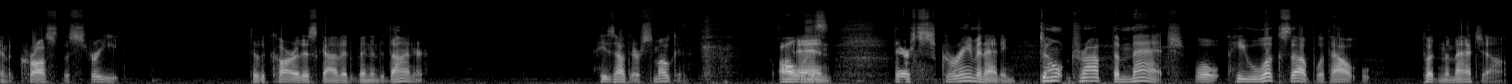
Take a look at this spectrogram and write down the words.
and across the street to the car of this guy that had been in the diner. He's out there smoking Always. and they're screaming at him, "Don't drop the match!" Well, he looks up without putting the match out,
